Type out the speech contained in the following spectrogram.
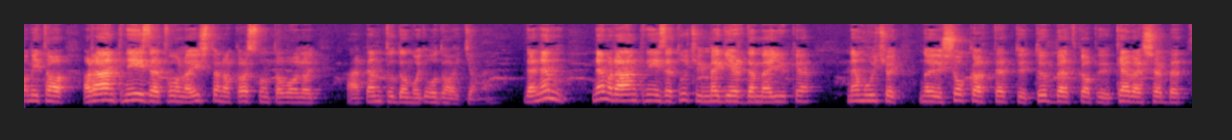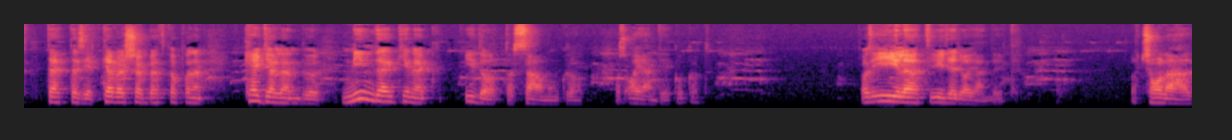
amit ha ránk nézett volna Isten, akkor azt mondta volna, hogy hát nem tudom, hogy odaadjam el. De nem, nem ránk nézett úgy, hogy megérdemeljük-e, nem úgy, hogy na sokat tett, ő többet kap, ő kevesebbet tett, ezért kevesebbet kap, hanem kegyelemből mindenkinek ideadta számunkra az ajándékokat. Az élet így egy ajándék. A család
